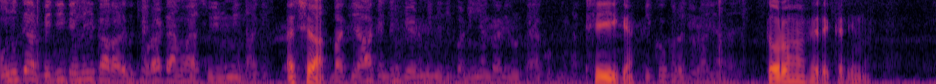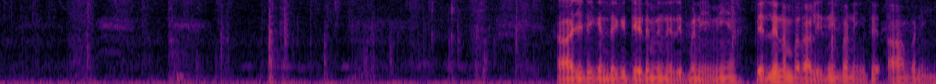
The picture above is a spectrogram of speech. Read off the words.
ਉਹਨੂੰ ਤੇ ਹਰਪੀ ਜੀ ਕਹਿੰਦੇ ਘਰ ਵਾਲੇ ਵੀ ਥੋੜਾ ਟਾਈਮ ਹੋਇਆ ਸੂਈ ਨੂੰ ਮਹੀਨਾ ਕੀ। ਅੱਛਾ। ਬਾਕੀ ਆਹ ਕਹਿੰਦੇ ਡੇਢ ਮਹੀਨੇ ਦੀ ਬਣੀ ਆ ਗਾੜੀ ਹੁਣ ਕਹਿ ਕੋਈ ਨਹੀਂ ਠੀਕ ਹੈ ਇੱਕੋ ਘਰੋਂ ਜੋੜਾ ਜਾਂਦਾ ਜੀ। ਤੋਰੋ ਹਾਂ ਫਿਰ ਇੱਕ ਵਾਰੀ ਨਾ ਆ ਜਿਹੜੀ ਕਹਿੰਦੇ ਕਿ ਡੇਢ ਮਹੀਨੇ ਦੀ ਬਣੀ ਵੀ ਆ, ਪਹਿਲੇ ਨੰਬਰ ਵਾਲੀ ਨਹੀਂ ਬਣੀ ਤੇ ਆ ਬਣੀ।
